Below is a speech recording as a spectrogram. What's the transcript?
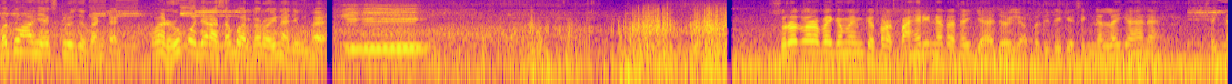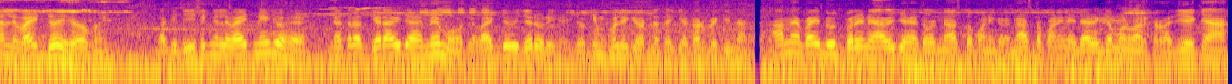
બધું આવી એક્સક્લુઝિવ કન્ટેન્ટ હવે રૂકો જરા સબર કરો, એના જેવું હે. સુરત વાળા ભાઈ ગમે એમ કે થોડાક પાહેરી નેતા થઈ ગયા જોઈ લો બધી જગ્યાએ સિગ્નલ લઈ ગયા હે ને સિગ્નલની વાઇટ જોઈ હે ભાઈ. બાકી જે સિગ્નલની વાઇટ નહીં જો હે, એને તરત ઘેર આવી જાય મેમો એટલે વાઇટ જોવી જરૂરી છે જોખીમ ખોલી ગયો એટલે થઈ ગયા ઘર ભેગી ના. આમે ભાઈ દૂધ ભરીને આવી ગયા હે, થોડોક નાસ્તો પાણી કરે. નાસ્તો પાણી નહીં ડાયરેક્ટ જમણવાર કરવા. જઈએ ક્યાં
